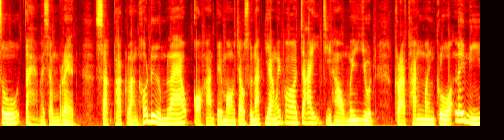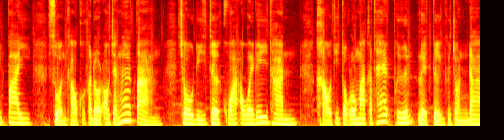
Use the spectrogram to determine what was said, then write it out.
ซูแต่ไม่สำเร็จ สักพักหลังเขาดื่มแล้วก็หันไปมองเจ้าสุนัขยังไม่พอใจที่เห่าไม่หยุด กระทั่งมันกลัวเลยหนีไป ส่วนเขาก็กระโดดออกจากหน้าต่าง โชคดีเธอคว้าเอาไว้ได้ทัน เขาที่ตกลงมากระแทกพื้นเลยตื่นขึ้นจนได้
